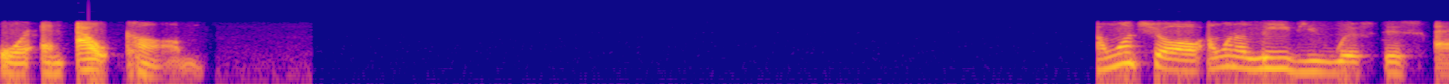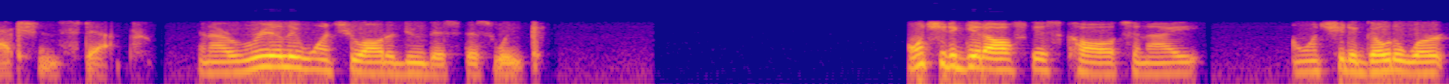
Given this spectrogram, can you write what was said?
or an outcome. I want y'all, I want to leave you with this action step. And I really want you all to do this this week. I want you to get off this call tonight. I want you to go to work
